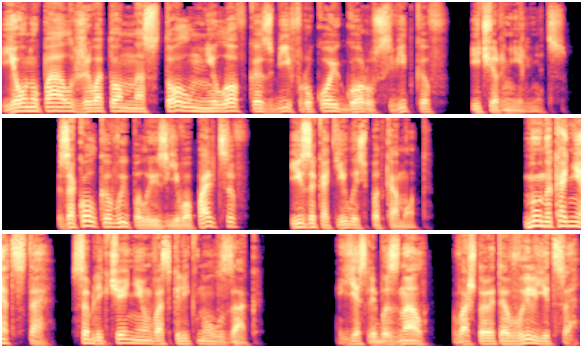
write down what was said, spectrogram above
и он упал животом на стол, неловко сбив рукой гору свитков и чернильниц. Заколка выпала из его пальцев и закатилась под комод. «Ну, наконец-то!» — с облегчением воскликнул Зак. «Если бы знал, во что это выльется,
